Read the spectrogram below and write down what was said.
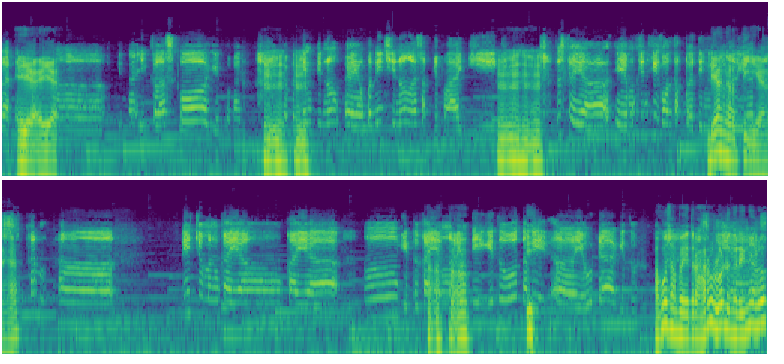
katanya Iya, iya. "Eh, kita ikhlas kok gitu kan Mm-mm, yang penting Cino eh yang penting Cino nggak sakit lagi mm-mm. terus kayak kayak mungkin kayak kontak batin Dia gitu ngerti ya, kan eh, dia cuman kayak kayak hmm, gitu kayak Heeh, heeh. ngerti gitu tapi eh, ya udah gitu Aku sampai terharu loh dengerinnya loh.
